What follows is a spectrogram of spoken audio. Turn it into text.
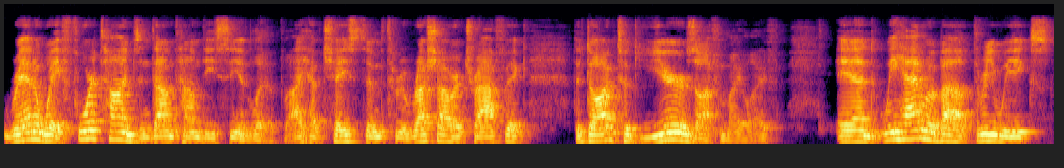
ran away four times in downtown DC and lived. I have chased him through rush hour traffic. The dog took years off of my life. And we had him about three weeks.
